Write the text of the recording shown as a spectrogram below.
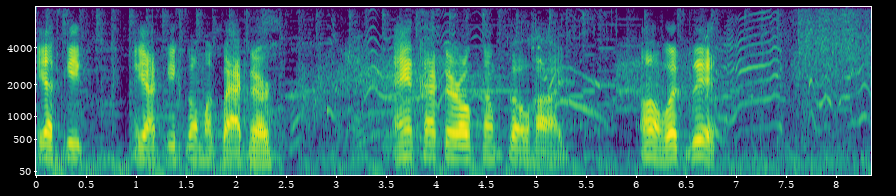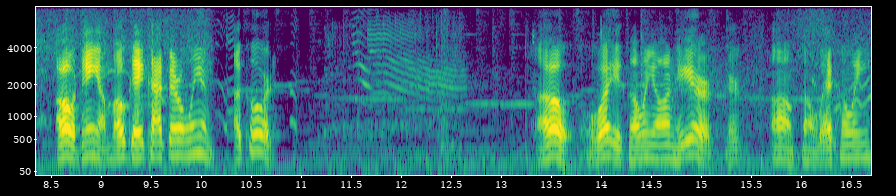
yeah, she's, yeah, she's gonna. And cat girl can go hide. Oh, what's this? Oh, damn. Okay, girl win. Of course. Oh, what is going on here? There's oh, some wrestling.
